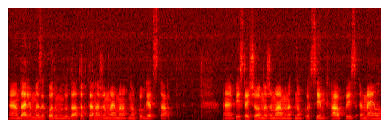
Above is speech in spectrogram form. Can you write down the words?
Е, Далі ми заходимо в додаток та нажимаємо на кнопку Get Started. Е, Після чого нажимаємо на кнопку Sync Up with Email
